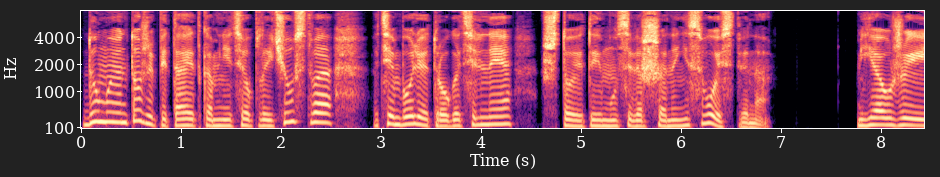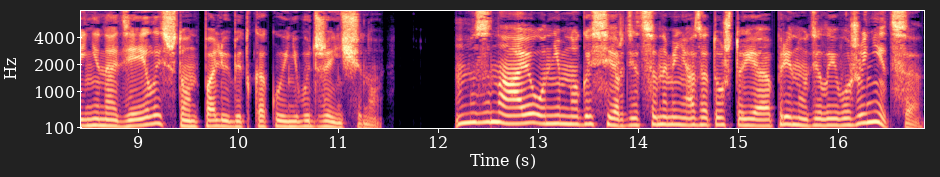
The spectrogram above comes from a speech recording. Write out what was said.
Думаю, он тоже питает ко мне теплые чувства, тем более трогательные, что это ему совершенно не свойственно. Я уже и не надеялась, что он полюбит какую-нибудь женщину. Знаю, он немного сердится на меня за то, что я принудила его жениться».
